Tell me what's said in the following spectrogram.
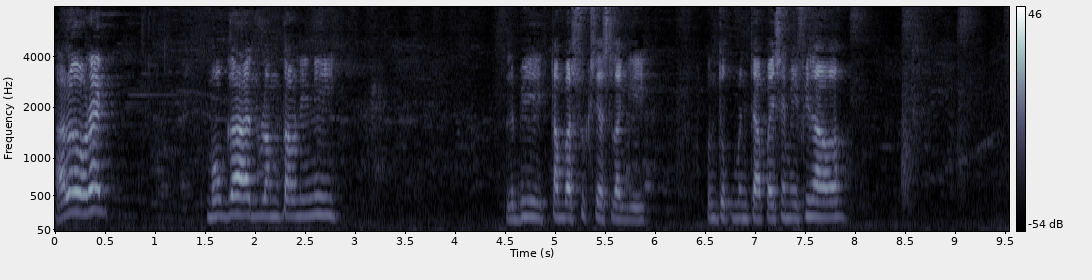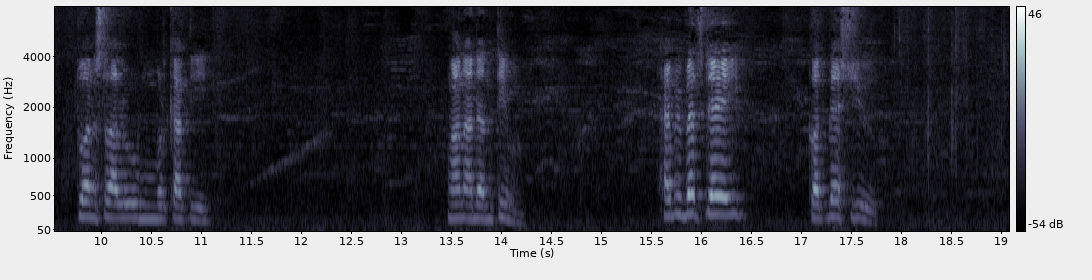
Halo Rek, semoga ulang tahun ini lebih tambah sukses lagi untuk mencapai semifinal. Tuhan selalu memberkati Ngana dan tim. Happy birthday, God bless you.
